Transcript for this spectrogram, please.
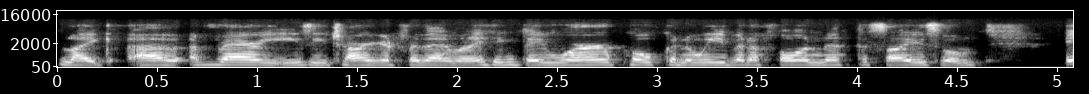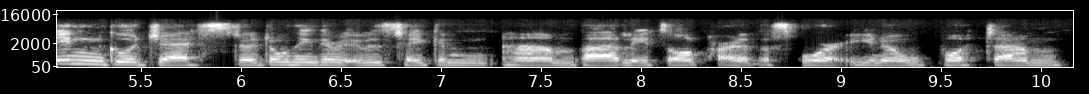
like a, a, very easy target for them. And I think they were poking a wee bit of fun at the size of him in good jest. I don't think that it was taken um, badly. It's all part of the sport, you know. But um,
